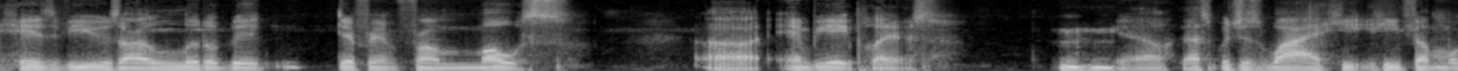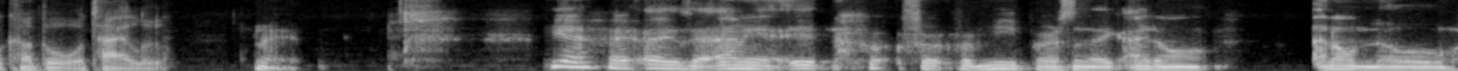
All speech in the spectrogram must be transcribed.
his views are a little bit different from most uh, nba players Mhm. you know that's which is why he, he felt more comfortable with ty Lue. Right. Yeah, like I said, I mean, it for for me personally, like I don't, I don't know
